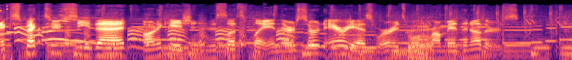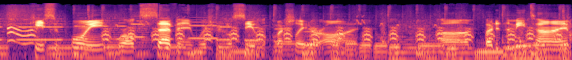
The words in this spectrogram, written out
expect to see that on occasion in this Let's Play, and there are certain areas where it's more prominent than others. Case in point, World 7, which we will see much later on. Um, but in the meantime,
